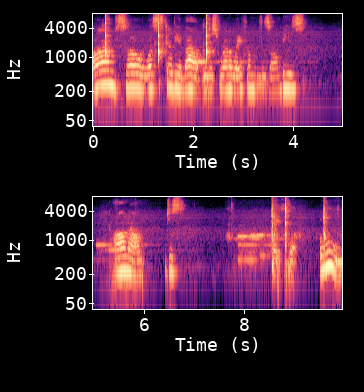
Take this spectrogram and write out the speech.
Um, so what's this gonna be about? We just run away from the zombies? I don't know. Just wait, what? Ooh,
